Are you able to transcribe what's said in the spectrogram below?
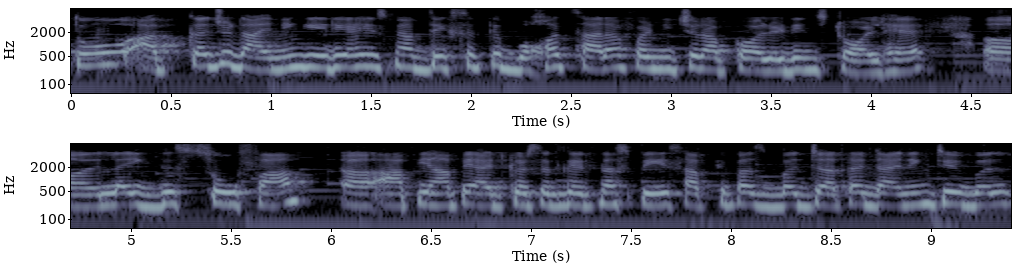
तो आपका जो डाइनिंग एरिया है, इसमें आप देख सकते हैं बहुत सारा फर्नीचर आपका ऑलरेडी इंस्टॉल्ड है। लाइक दिस सोफा आप यहाँ पे ऐड कर सकते हैं, इतना स्पेस आपके पास बच जाता है डाइनिंग टेबल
